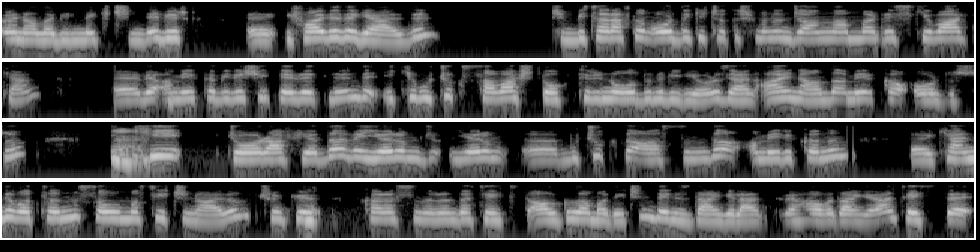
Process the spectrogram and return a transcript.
ön alabilmek için de bir e, ifade de geldi. Şimdi bir taraftan oradaki çatışmanın canlanma riski varken e, ve Amerika Birleşik Devletleri'nin de iki buçuk savaş doktrini olduğunu biliyoruz. Yani aynı anda Amerika ordusu iki coğrafyada ve yarım yarım e, buçuk da aslında Amerika'nın e, kendi vatanını savunması için ayrıldı. Çünkü kara sınırında tehdit algılamadığı için denizden gelen ve havadan gelen tehdide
